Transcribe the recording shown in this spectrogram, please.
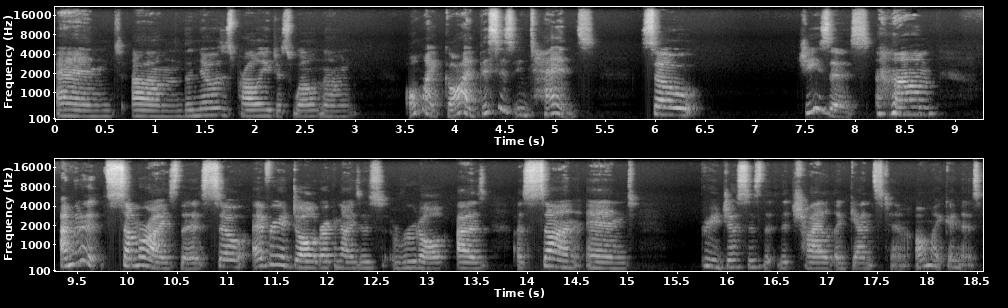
and um, the nose is probably just well known. Oh my God, this is intense. So, Jesus. Um, I'm going to summarize this. So, every adult recognizes Rudolph as a son and prejudges the, the child against him. Oh my goodness.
